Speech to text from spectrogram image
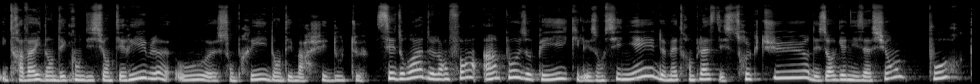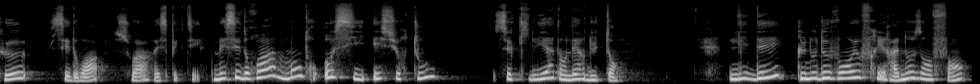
Ils travaillent dans des conditions terribles ou euh, sont pris dans des marchés douteux. Ces droits de l'enfant imposent aux pays qui les ont signés de mettre en place des structures, des organisations pour que ces droits soient respectés. Mais ces droits montrent aussi et surtout ce qu'il y a dans l'air du temps l'idée que nous devons offrir à nos enfants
